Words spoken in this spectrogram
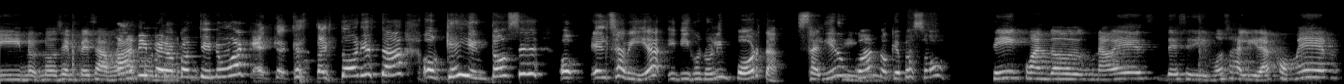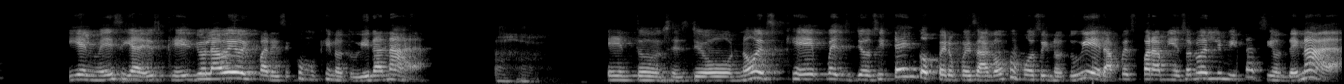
Y nos empezamos. Ani, pero continúa, que, que, esta historia está. Ok, entonces él sabía y dijo: No le importa. ¿Salieron cuándo? ¿Qué pasó? Sí, cuando una vez decidimos salir a comer, y él me decía, es que yo la veo y parece como que no tuviera nada. Entonces yo, no, es que pues yo sí tengo, pero pues hago como si no tuviera, pues para mí eso no es limitación de nada.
